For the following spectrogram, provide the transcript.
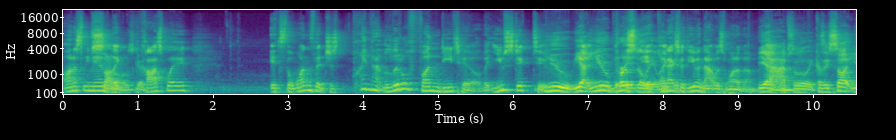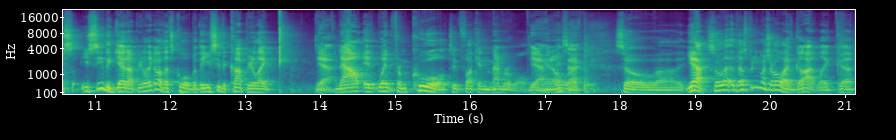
honestly man Subtle like cosplay it's the ones that just find that little fun detail that you stick to you. Yeah, you personally it, it like connects it- with you and that was one of them Yeah, Um, absolutely. Because I saw it. You, you see the get up. You're like, oh, that's cool. But then you see the cup. You're like, yeah now it went from cool to fucking memorable. Yeah, you know, Like, exactly. So uh, yeah, so that, that's pretty much all I've got. Like uh,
